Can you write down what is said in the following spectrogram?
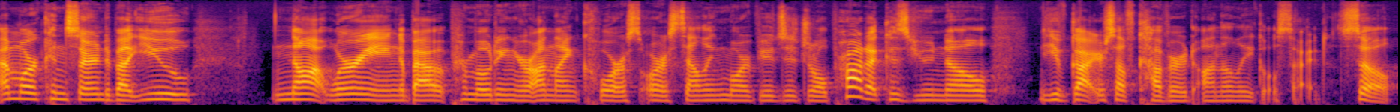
I'm more concerned about you not worrying about promoting your online course or selling more of your digital product because you know you've got yourself covered on the legal side. So,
